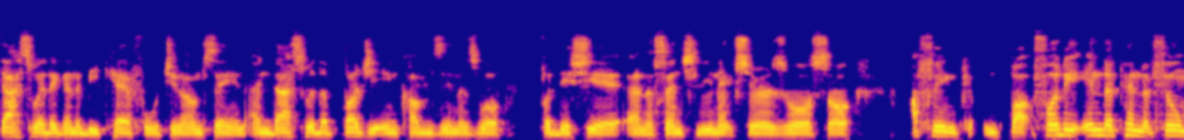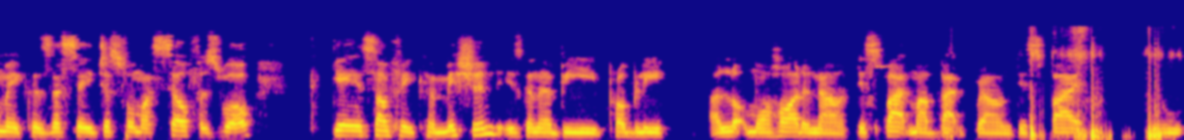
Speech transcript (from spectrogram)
that's where they're going to be careful. Do you know what I'm saying? And that's where the budgeting comes in as well for this year and essentially next year as well. So I think, but for the independent filmmakers, let's say just for myself as well, getting something commissioned is going to be probably a lot more harder now, despite my background, despite who,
